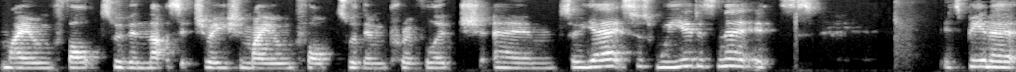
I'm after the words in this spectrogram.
my own faults within that situation, my own faults within privilege. Um, so yeah, it's just weird, isn't it? It's it's been a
